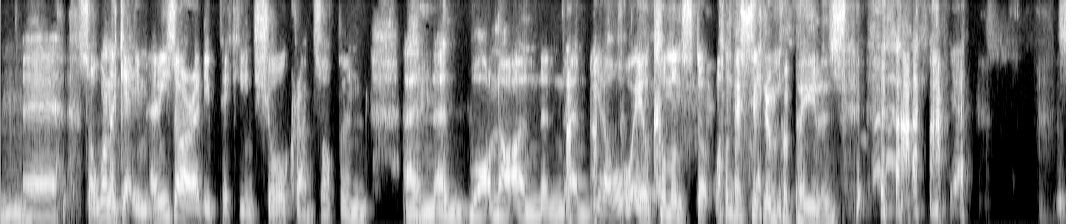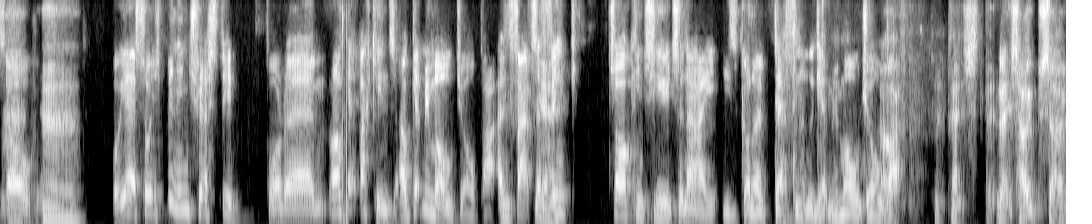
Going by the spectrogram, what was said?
Mm. Uh, so I want to get him, and he's already picking shore crabs up and and and whatnot, and and, and you know he'll come unstuck one. Testing them for peelers. yeah. So but yeah, so it's been interesting. But um, I'll get back into. I'll get my mojo back. In fact, I yeah. think talking to you tonight is going to definitely get me mojo oh, back. Let's let's hope so.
